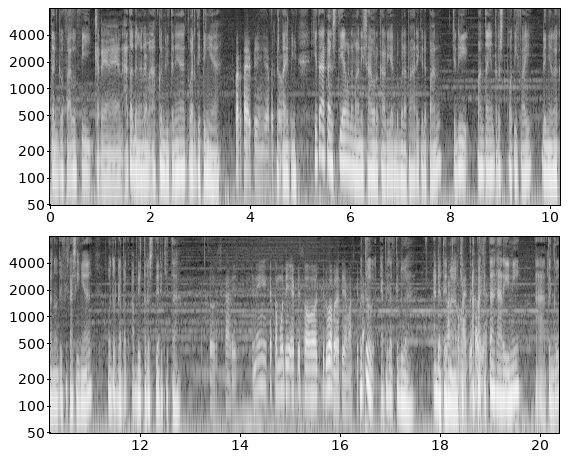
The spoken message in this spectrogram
Teguh Palupi keren atau dengan nama akun Twitternya Kuartiping ya. Kuartiping ya betul. Kuartiping. Kita akan setia menemani sahur kalian beberapa hari ke depan. Jadi pantengin terus Spotify dan nyalakan notifikasinya untuk dapat update terus dari kita. Betul sekali. Ini ketemu di episode kedua berarti ya Mas kita. Betul, episode kedua. Ada tema Langsung apa kali ya. kita hari ini? Ah, Teguh,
